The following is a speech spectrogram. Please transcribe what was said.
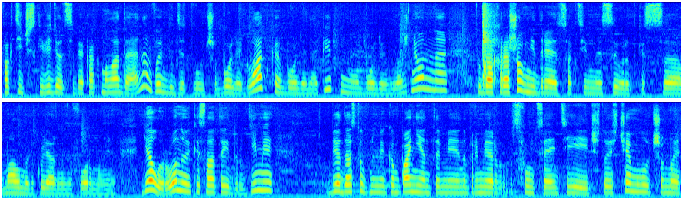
фактически ведет себя как молодая, она выглядит лучше, более гладкая, более напитанная, более увлажненная. Туда хорошо внедряются активные сыворотки с э, маломолекулярными формами гиалуроновой кислоты и другими биодоступными компонентами, например, с функцией anti-age. То есть чем лучше мы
